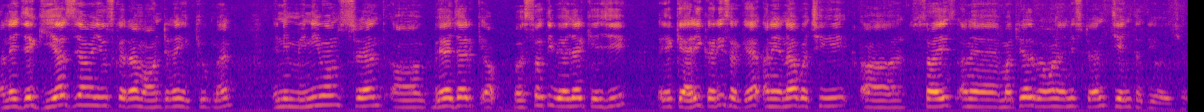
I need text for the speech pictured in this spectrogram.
અને જે ગિયર્સ જે અમે યુઝ કર્યા માઉન્ટેનિંગ ઇક્વિપમેન્ટ એની મિનિમમ સ્ટ્રેન્થ બે હજાર બસોથી બે હજાર કેજી એ કેરી કરી શકે અને એના પછી સાઇઝ અને મટીરિયલ પ્રમાણે એની સ્ટ્રેન્થ ચેન્જ થતી હોય છે.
